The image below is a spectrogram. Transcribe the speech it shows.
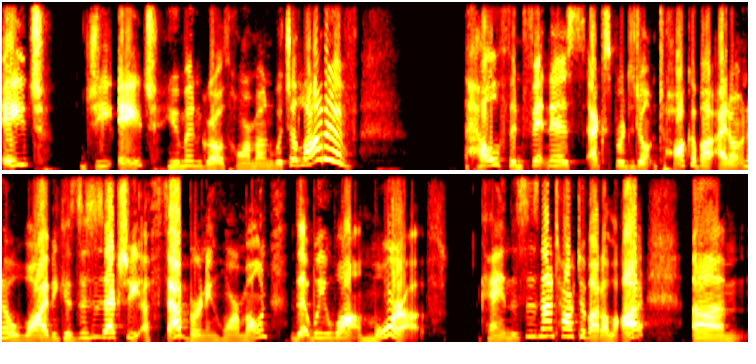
HGH, human growth hormone, which a lot of health and fitness experts don't talk about. I don't know why, because this is actually a fat burning hormone that we want more of. Okay, and this is not talked about a lot. Um,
